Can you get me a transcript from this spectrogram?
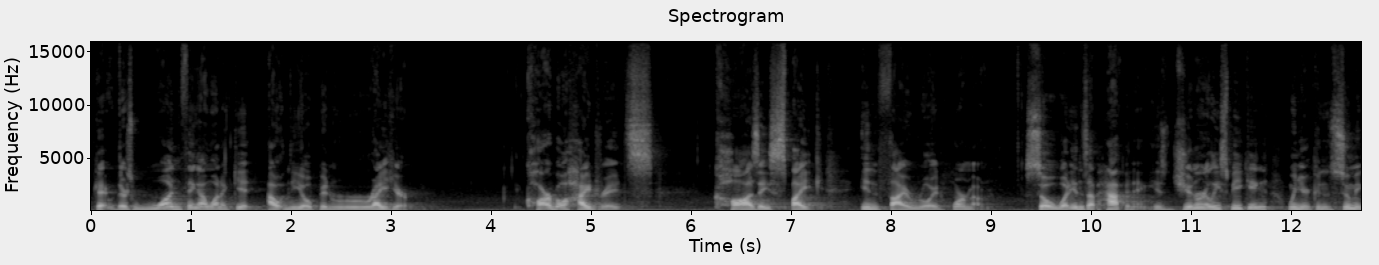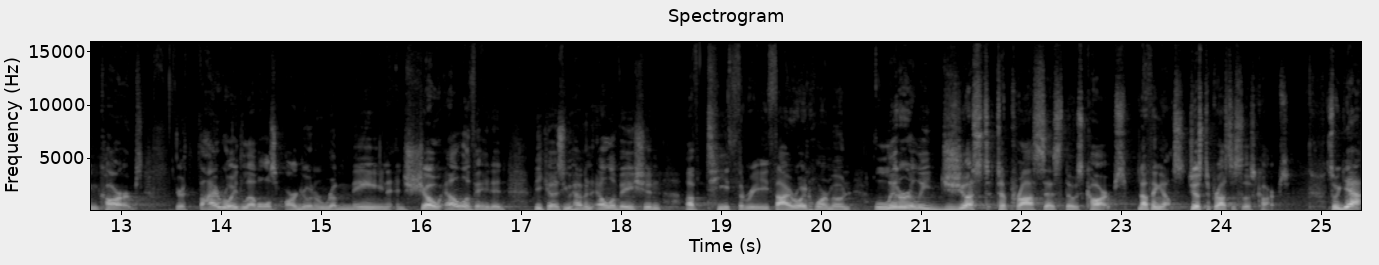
Okay, there's one thing I wanna get out in the open right here. Carbohydrates cause a spike in thyroid hormone. So what ends up happening is generally speaking, when you're consuming carbs, your thyroid levels are going to remain and show elevated because you have an elevation of T3, thyroid hormone, literally just to process those carbs. Nothing else, just to process those carbs. So yeah,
